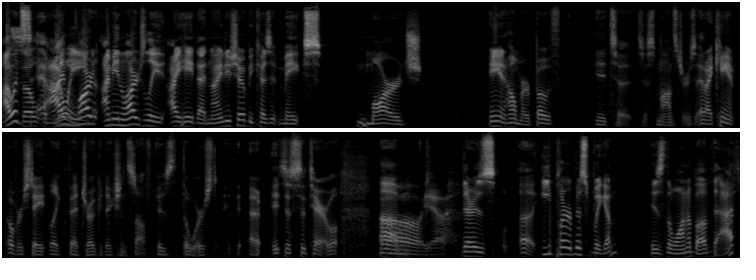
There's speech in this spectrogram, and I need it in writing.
I would so say I'm lar- I mean largely I hate that 90s show because it makes Marge and Homer both into just monsters and I can't overstate like that drug addiction stuff is the worst. Uh, it's just so terrible. Um, oh yeah. There's uh, E pluribus Wiggum is the one above that.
